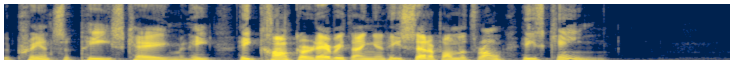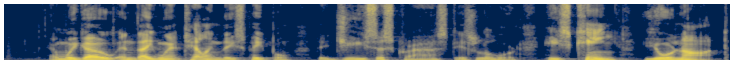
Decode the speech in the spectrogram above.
The Prince of Peace came and he, he conquered everything and he sat upon the throne. He's king. And we go and they went telling these people that Jesus Christ is Lord. He's king. You're not.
